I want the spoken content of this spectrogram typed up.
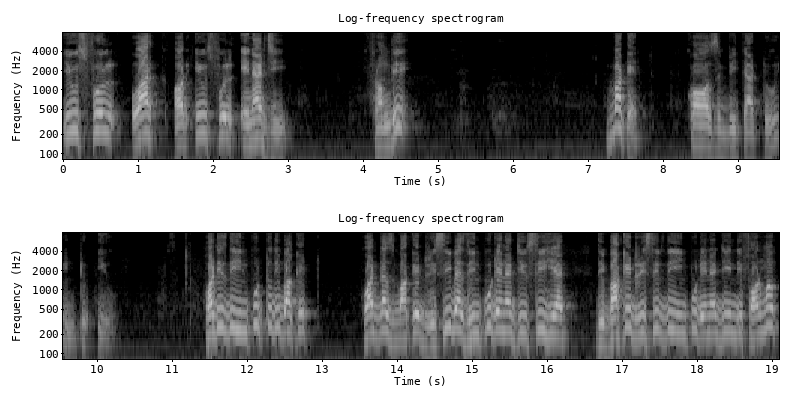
useful work or useful energy from the bucket cos beta 2 into u. What is the input to the bucket? What does bucket receive as input energy? You see here the bucket receives the input energy in the form of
